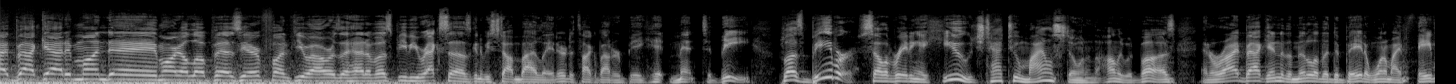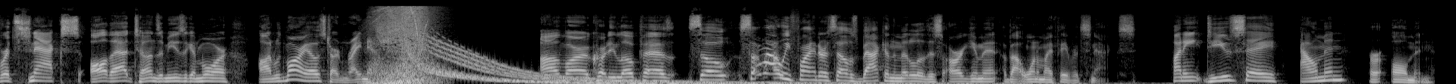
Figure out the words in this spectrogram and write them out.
Right, back at it Monday. Mario Lopez here. Fun few hours ahead of us. Bebe Rexha is going to be stopping by later to talk about her big hit, Meant to Be. Plus, Bieber celebrating a huge tattoo milestone in the Hollywood buzz. And right back into the middle of a debate of one of my favorite snacks. All that, tons of music and more. On with Mario, starting right now. I'm Mario Courtney Lopez. So somehow we find ourselves back in the middle of this argument about one of my favorite snacks. Honey, do you say almond or almond?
